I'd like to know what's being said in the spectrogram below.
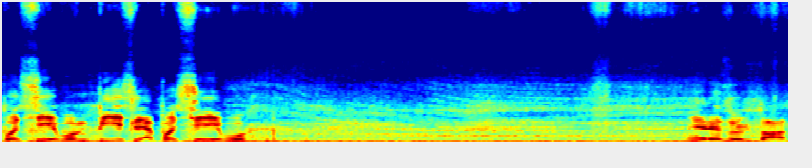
посівом, після посіву. І результат.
